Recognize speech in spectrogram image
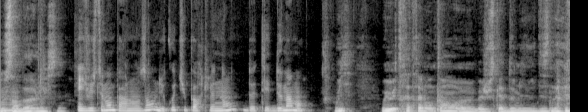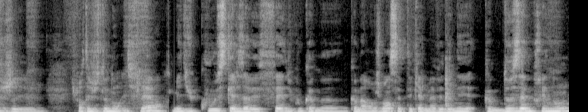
de Mhm. symboles aussi. Et justement, parlons-en. Du coup, tu portes le nom de tes deux mamans. Oui, oui, oui, très très longtemps, euh, bah, jusqu'à 2019, j'ai, je portais juste le nom Ifler. Mais du coup, ce qu'elles avaient fait, du coup, comme, euh, comme arrangement, c'était qu'elles m'avaient donné comme deuxième prénom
